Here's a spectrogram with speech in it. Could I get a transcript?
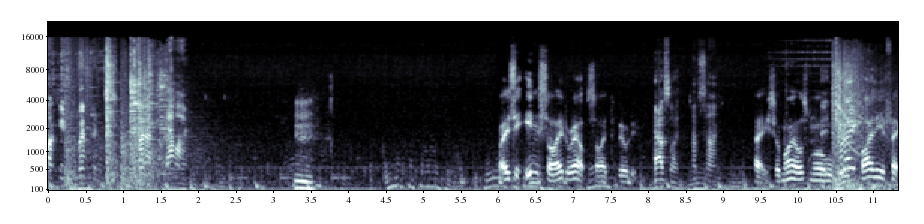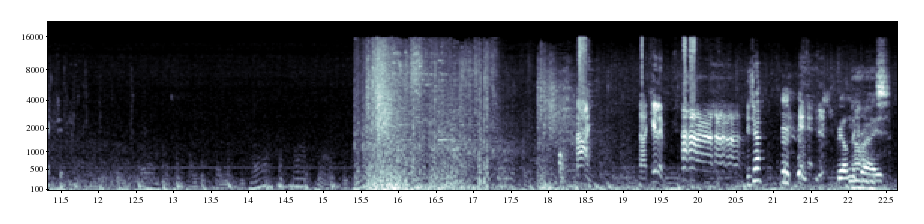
Fucking weapons. Ran out of ammo. Hmm. Right, is it inside or outside the building? Outside. Outside. Okay, so my OSMAW will be highly effective. Bang! Now kill him. Did you? Beyond the nice. grave.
